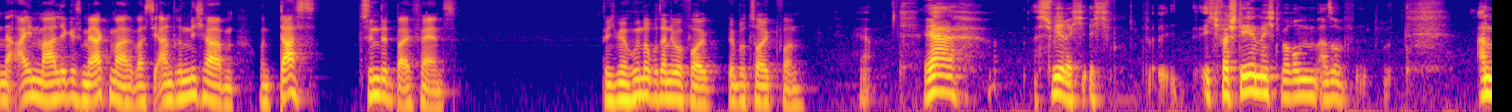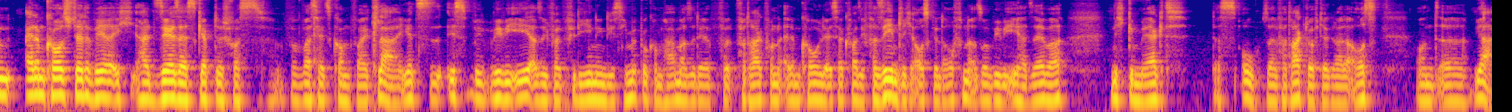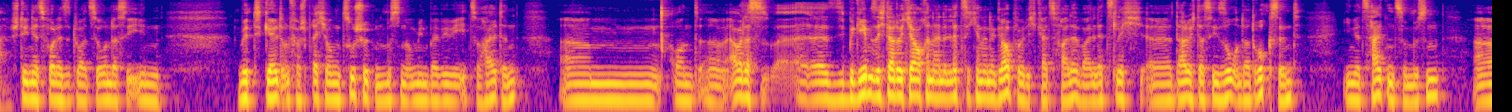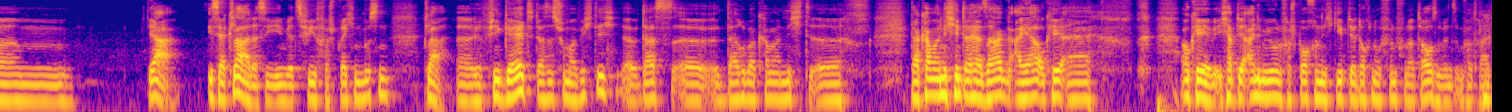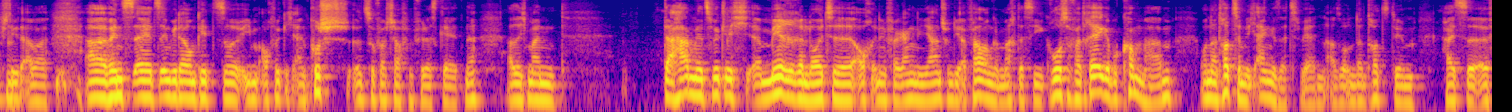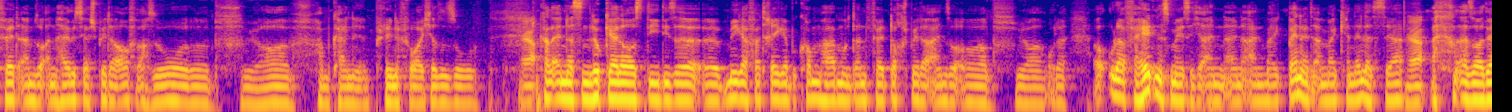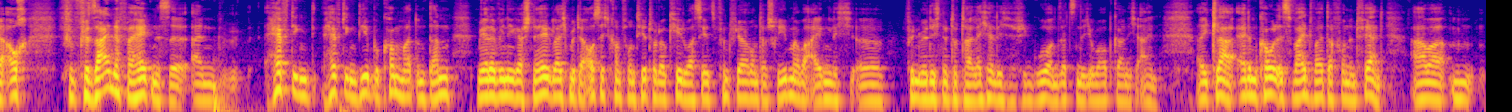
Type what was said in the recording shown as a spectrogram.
ein einmaliges Merkmal, was die anderen nicht haben. Und das zündet bei Fans. Bin ich mir 100% überzeugt von. Ja, ist schwierig. Ich, ich verstehe nicht, warum, also an Adam Coles Stelle wäre ich halt sehr, sehr skeptisch, was, was jetzt kommt, weil klar, jetzt ist WWE, also für diejenigen, die es nicht mitbekommen haben, also der Vertrag von Adam Cole, der ist ja quasi versehentlich ausgelaufen. Also WWE hat selber nicht gemerkt, dass, oh, sein Vertrag läuft ja gerade aus. Und äh, ja, stehen jetzt vor der Situation, dass sie ihn mit Geld und Versprechungen zuschütten müssen, um ihn bei WWE zu halten. Ähm, und äh, aber das, äh, sie begeben sich dadurch ja auch in eine letztlich in eine Glaubwürdigkeitsfalle, weil letztlich äh, dadurch, dass sie so unter Druck sind, ihn jetzt halten zu müssen, ähm, ja, ist ja klar, dass sie ihm jetzt viel versprechen müssen. Klar, äh, viel Geld, das ist schon mal wichtig. Äh, das, äh, darüber kann man nicht, äh, da kann man nicht hinterher sagen, ah ja, okay, äh, okay, ich habe dir eine Million versprochen, ich gebe dir doch nur 500.000, wenn es im Vertrag steht, aber, aber wenn es äh, jetzt irgendwie darum geht, so ihm auch wirklich einen Push äh, zu verschaffen für das Geld, ne? Also ich meine, da haben jetzt wirklich äh, mehrere Leute auch in den vergangenen Jahren schon die Erfahrung gemacht, dass sie große Verträge bekommen haben und dann trotzdem nicht eingesetzt werden. Also und dann trotzdem heißt, äh, fällt einem so ein halbes Jahr später auf, ach so, äh, pff, ja, haben keine Pläne für euch. Also so ja. Carl Anderson, Luke Gallows, die diese äh, Mega-Verträge bekommen haben und dann fällt doch später ein, so, oh, pff, ja, oder, oder verhältnismäßig ein, ein, ein Mike Bennett, ein Mike Canellis, ja. ja. Also der auch für, für seine Verhältnisse einen heftigen, heftigen Deal bekommen hat und dann mehr oder weniger schnell gleich mit der Aussicht konfrontiert wurde, okay, du hast jetzt fünf Jahre unterschrieben, aber eigentlich äh, finden wir dich eine total lächerliche Figur und setzen dich überhaupt gar nicht ein. Also klar, Adam Cole ist weit, weit davon entfernt, aber mh, mm,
